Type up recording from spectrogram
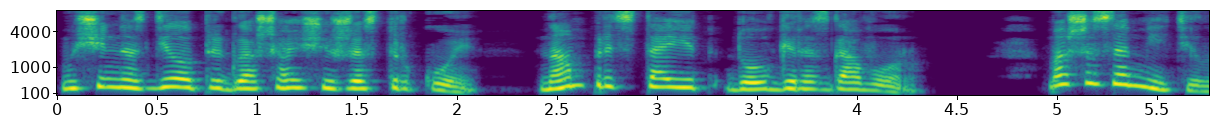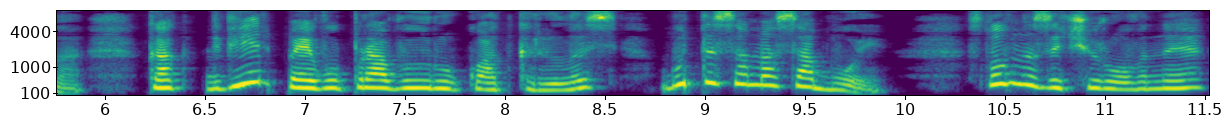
Мужчина сделал приглашающий жест рукой. «Нам предстоит долгий разговор». Маша заметила, как дверь по его правую руку открылась, будто сама собой. Словно зачарованная,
